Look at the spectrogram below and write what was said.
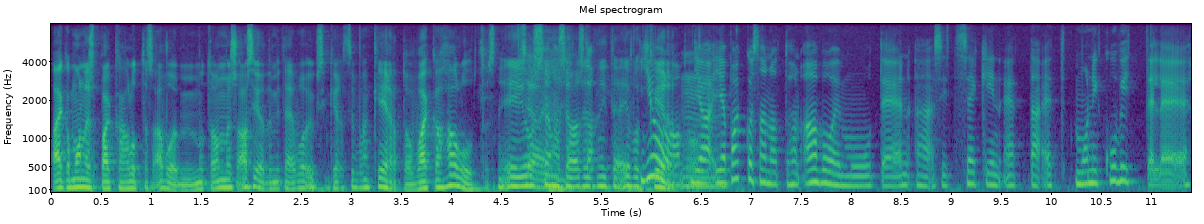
aika monessa paikkaa haluttaisiin avoimemmin, mutta on myös asioita, mitä ei voi yksinkertaisesti vain kertoa, vaikka haluttaisiin. Niin ei se ole sellaisia asioita, niitä ei voi Joo, kertoa. Ja, ja pakko sanoa tuohon avoimuuteen äh, sit sekin, että et moni kuvittelee,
